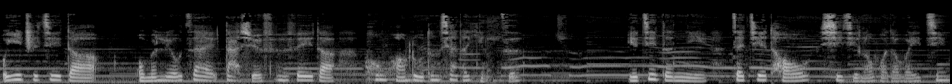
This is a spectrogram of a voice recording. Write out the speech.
我一直记得我们留在大雪纷飞的昏黄路灯下的影子，也记得你在街头系紧了我的围巾。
